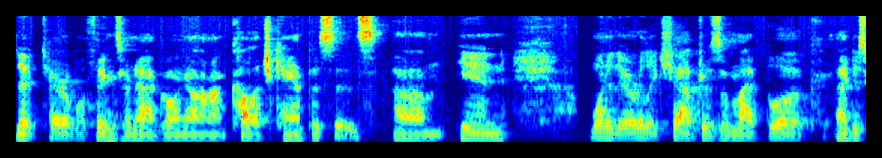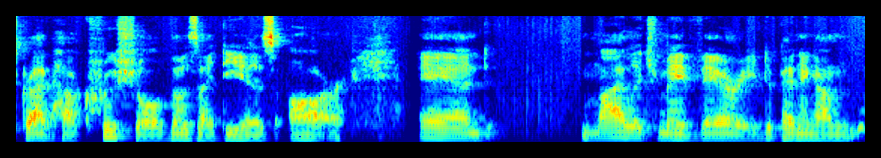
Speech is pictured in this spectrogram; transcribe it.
that terrible things are now going on on college campuses. Um, in one of the early chapters of my book, I describe how crucial those ideas are. And mileage may vary depending on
